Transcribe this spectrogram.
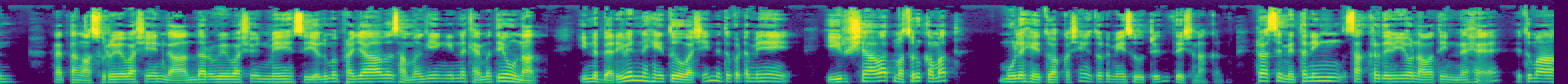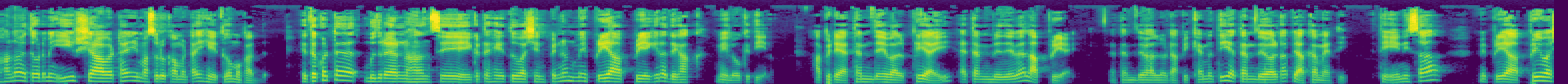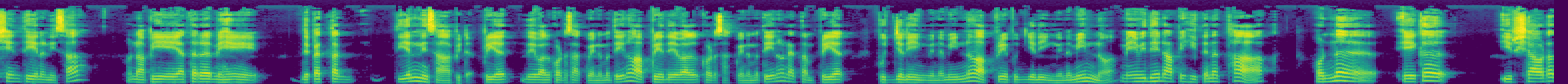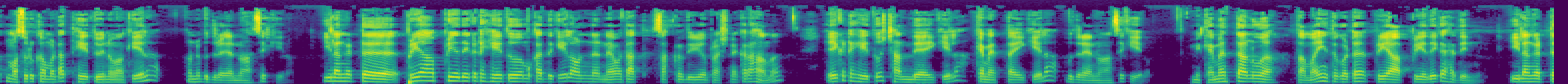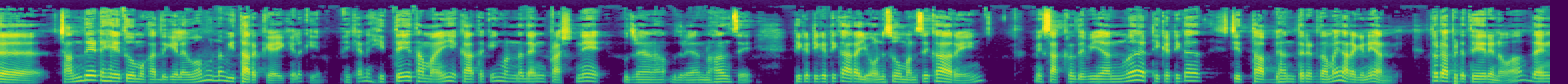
නැත්නම් අසුරය වශයෙන් ගාන්ධර්වය වශයෙන් මේ සියලුම ප්‍රජාව සමගියෙන් ඉන්න කැමති වුණත් ඉන්න බැරි වෙන්න හේතුව වශයෙන් එතකොට මේ ඊර්ෂ්‍යාවත් මසුරුකමත් මූල හේතුවක් වශයෙන් එතකොට මේ සූත්‍රයේදී දේශනා කරනවා. ඊට පස්සේ මෙතනින් සක්‍ර දෙවියෝ නවතින්නේ නැහැ. එතුමා අහනවා එතකොට මේ ඊර්ෂ්‍යාවටයි මසුරුකමටයි හේතුව මොකද්ද? එතකොට බුදුරජාන් වහන්සේ ඒකට හේතුව වශයෙන් පෙන්වන්නේ මේ ප්‍රිය අප්‍රිය කියලා දෙකක් මේ ලෝකේ තියෙනවා. අපිට ඇතම් දේවල් ප්‍රියයි, ඇතම් දේවල් අප්‍රියයි. ඇතම් දේවල් වලට අපි කැමතියි, ඇතම් දේවල්ට අපි අකමැතියි. ඉතින් ඒ නිසා මේ ප්‍රිය අප්‍රිය වශයෙන් තියෙන නිසා ඔන්න අපි ඒ අතර මෙහි දෙපැත්තක් තියෙන නිසා අපිට ප්‍රිය දේවල් කොටසක් වෙනම තියෙනවා අප්‍රිය දේවල් කොටසක් වෙනම තියෙනවා නැත්නම් ප්‍රිය පුජ්‍යලීන් වෙනම ඉන්නවා අප්‍රිය පුජ්‍යලීන් වෙනම ඉන්නවා මේ විදිහට අපි හිතන තාක් ඔන්න ඒක ඊර්ෂාවටත් මසුරුකමටත් හේතු වෙනවා කියලා ඔන්න බුදුරජාණන් වහන්සේ කියනවා ඊළඟට ප්‍රිය අප්‍රිය දෙකට හේතුව මොකද්ද කියලා ඔන්න නැවතත් සක්‍රදීව ප්‍රශ්න කරාම ඒකට හේතුව ඡන්දයයි කියලා කැමැත්තයි කියලා බුදුරජාණන් වහන්සේ කියනවා මේ කැමැත්ත අනුව තමයි එතකොට ප්‍රිය අප්‍රිය දෙක හැදෙන්නේ ඊළඟට ඡන්දයට හේතුව මොකද්ද කියලා අහුවම ඔන්න විතර්කයයි කියලා කියනවා. ඒ කියන්නේ හිතේ තමයි එකතකින් ඔන්න දැන් ප්‍රශ්නේ බුදුරජාණන් වහන්සේ ටික ටික ටික අර යෝනිසෝ මනසිකාරයෙන් මේ සක්‍ර දෙවියන්ව ටික ටික චිත්ත අභ්‍යන්තරයට තමයි අරගෙන යන්නේ. එතකොට අපිට තේරෙනවා දැන්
